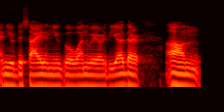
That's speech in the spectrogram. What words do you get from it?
and you decide and you go one way or the other. Um,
